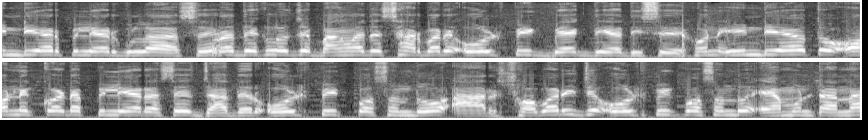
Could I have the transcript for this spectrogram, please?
ইন্ডিয়ার প্লেয়ারগুলো আছে, ওরা দেখল যে বাংলাদেশ সার্ভারে ওল্ড পিক ব্যাক দিয়া দিছে। এখন ইন্ডিয়ায় তো অনেক কয়টা প্লেয়ার আছে যাদের ওল্ড পিক পছন্দ, আর সবারই যে ওল্ড পিক পছন্দ এমনটা না।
